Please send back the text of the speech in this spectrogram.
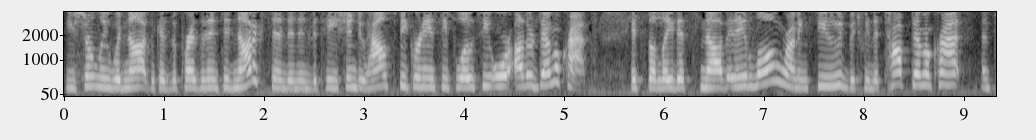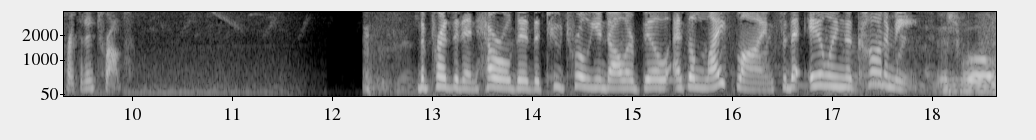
You certainly would not because the president did not extend an invitation to House Speaker Nancy Pelosi or other Democrats. It's the latest snub in a long running feud between the top Democrat and President Trump. The president heralded the $2 trillion bill as a lifeline for the ailing economy. This will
